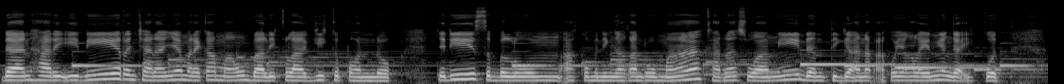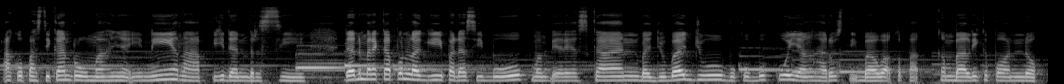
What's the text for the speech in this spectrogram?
dan hari ini rencananya mereka mau balik lagi ke pondok. Jadi sebelum aku meninggalkan rumah karena suami dan tiga anak aku yang lainnya nggak ikut, aku pastikan rumahnya ini rapi dan bersih. Dan mereka pun lagi pada sibuk membereskan baju-baju, buku-buku yang harus dibawa ke, kembali ke pondok.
